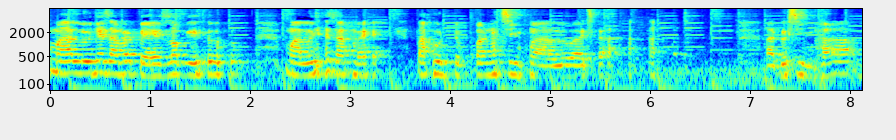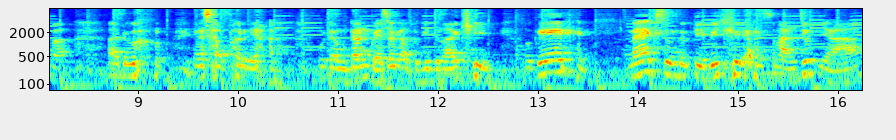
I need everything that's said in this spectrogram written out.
malunya sampai besok itu. Malunya sampai tahun depan masih malu aja. Aduh si mbak mbak. Aduh yang sabar ya. Mudah-mudahan besok nggak begitu lagi. Oke next untuk di video yang selanjutnya.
